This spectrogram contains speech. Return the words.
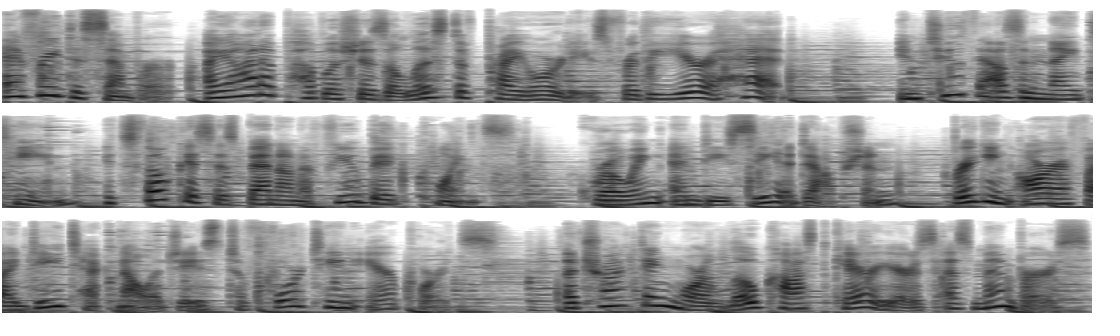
Every December, IATA publishes a list of priorities for the year ahead. In 2019, its focus has been on a few big points growing NDC adoption, bringing RFID technologies to 14 airports, attracting more low-cost carriers as members,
